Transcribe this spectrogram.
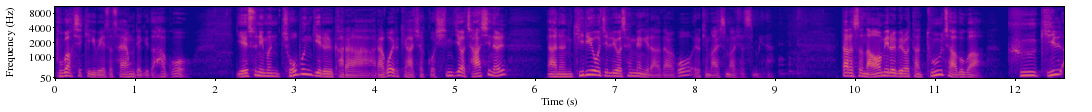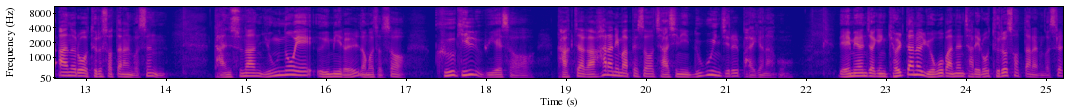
부각시키기 위해서 사용되기도 하고 예수님은 좁은 길을 가라라고 이렇게 하셨고 심지어 자신을 나는 길이요 진리요 생명이라고 이렇게 말씀하셨습니다. 따라서 나오미를 비롯한 두 자부가 그 길 안으로 들어섰다는 것은 단순한 육로의 의미를 넘어서서 그 길 위에서 각자가 하나님 앞에서 자신이 누구인지를 발견하고 내면적인 결단을 요구받는 자리로 들어섰다는 것을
